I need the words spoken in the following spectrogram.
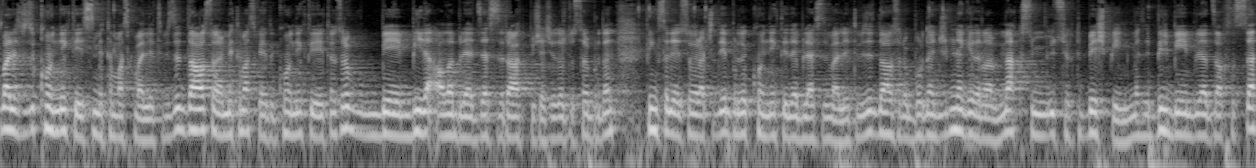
valyutanızı connect edirsiniz MetaMask valyutanızı. Daha sonra MetaMask valyutanızı connect edildikdən sonra BNB ilə ala biləcəksiniz rahat bir şəkildə dostlar. Buradan Pinkstyle sonrakı deyə burada connect edə bilərsiniz valyutanızı. Daha sonra buradan girib nə qədər ala bilərsiniz? Maksimum 3.5 BNB. Məsələn 1 BNB biləcəksizsə,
